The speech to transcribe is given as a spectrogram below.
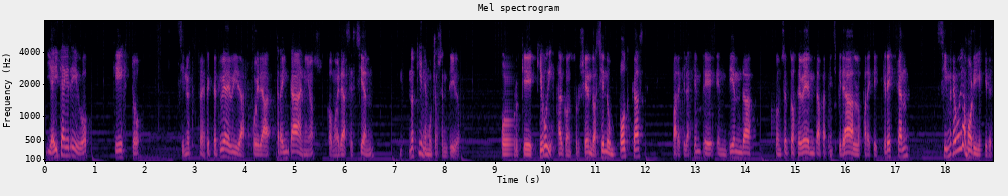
Y ahí te agrego que esto, si nuestra expectativa de vida fuera 30 años, como era hace 100, no tiene mucho sentido. Porque ¿qué voy a estar construyendo? Haciendo un podcast para que la gente entienda conceptos de venta, para inspirarlos, para que crezcan si me voy a morir,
